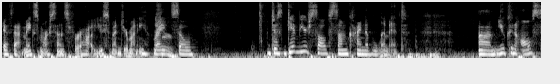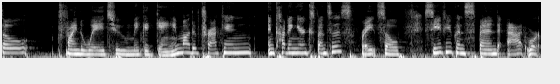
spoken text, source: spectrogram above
if that makes more sense for how you spend your money, right? Sure. So just give yourself some kind of limit. Um, you can also find a way to make a game out of tracking and cutting your expenses, right? So see if you can spend at or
